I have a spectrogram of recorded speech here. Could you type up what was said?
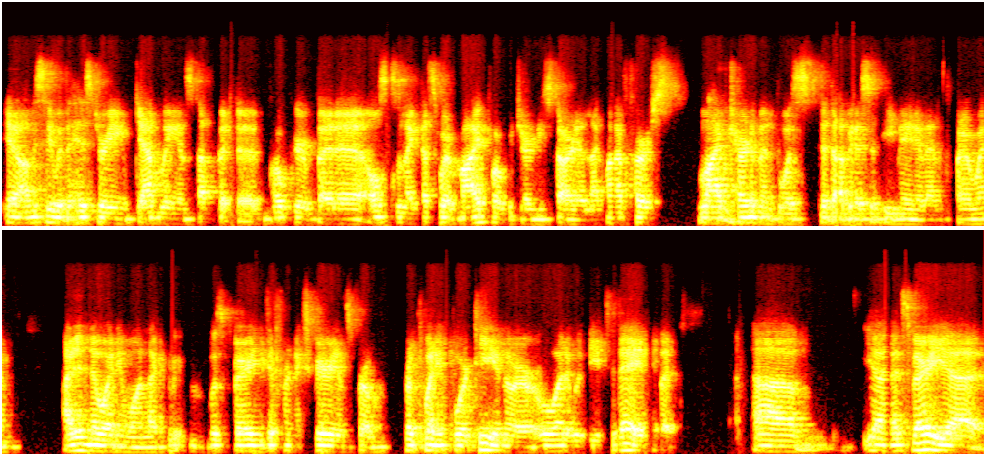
you know, obviously with the history of gambling and stuff, but uh, poker, but uh, also like that's where my poker journey started. Like my first live tournament was the WSOP main event, where when I didn't know anyone. Like it was very different experience from from 2014 or, or what it would be today. But um, yeah, it's very uh,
